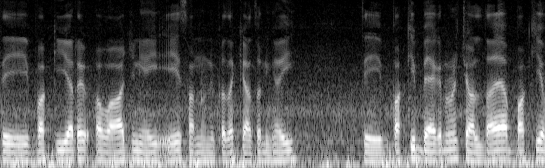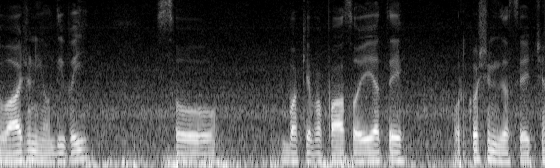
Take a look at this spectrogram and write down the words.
ਤੇ ਬਾਕੀ ਯਾਰ, ਆਵਾਜ਼ ਨਹੀਂ ਆਈ। ਇਹ ਸਾਨੂੰ ਨਹੀਂ ਪਤਾ ਕਿਆ ਤੋਂ ਨਹੀਂ ਆਈ। ਤੇ ਬਾਕੀ ਬੈਕਗ੍ਰਾਉਂਡ ਚੱਲਦਾ ਆ, ਬਾਕੀ ਆਵਾਜ਼ ਨਹੀਂ ਆਉਂਦੀ ਪਈ। ਸੋ ਬਾਕੀ ਆਪਾਂ ਪਾਸ ਹੋਏ ਆ ਤੇ ਹੋਰ ਕੁਛ ਨਹੀਂ ਦੱਸਿਆ ਇਹ 'ਚ।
